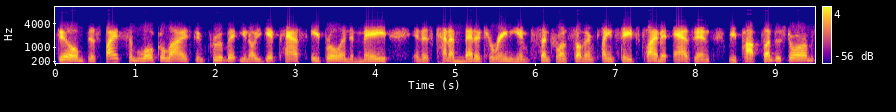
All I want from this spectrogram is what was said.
still, despite some localized improvement, you know, you get past April into May in this kind of Mediterranean central and southern plain states climate, as in we pop thunderstorms,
